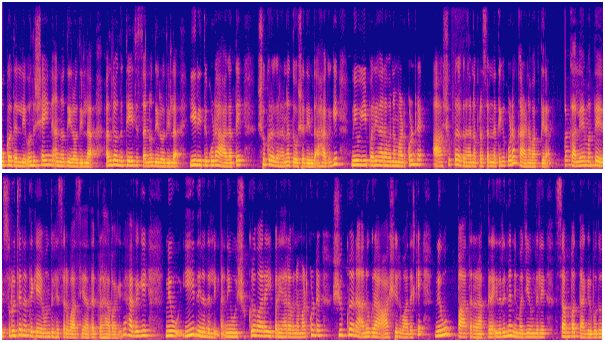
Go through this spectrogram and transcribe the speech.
ಮುಖದಲ್ಲಿ ಒಂದು ಶೈನ್ ಅನ್ನೋದು ಇರೋದಿಲ್ಲ. ಅಂದರೆ ಒಂದು ತೇಜಸ್ ಅನ್ನೋದು ಇರೋದಿಲ್ಲ. ಈ ರೀತಿ ಕೂಡ ಆಗತ್ತೆ ಶುಕ್ರಗ್ರಹನ ದೋಷದಿಂದ. ಹಾಗಾಗಿ ನೀವು ಈ ಪರಿಹಾರವನ್ನು ಮಾಡಿಕೊಂಡ್ರೆ ಆ ಶುಕ್ರಗ್ರಹನ ಪ್ರಸನ್ನತೆಗೆ ಕೂಡ ಕಾರಣವಾಗ್ತೀರಾ. ಕಲೆ ಮತ್ತು ಸೃಜನತೆಗೆ ಒಂದು ಹೆಸರುವಾಸಿಯಾದ ಗ್ರಹವಾಗಿದೆ. ಹಾಗಾಗಿ ನೀವು ಈ ದಿನದಲ್ಲಿ ನೀವು ಶುಕ್ರವಾರ ಈ ಪರಿಹಾರವನ್ನು ಮಾಡಿಕೊಂಡ್ರೆ ಶುಕ್ರನ ಅನುಗ್ರಹ ಆಶೀರ್ವಾದಕ್ಕೆ ನೀವು ಪಾತ್ರರಾಗ್ತೀರ. ಇದರಿಂದ ನಿಮ್ಮ ಜೀವನದಲ್ಲಿ ಸಂಪತ್ತಾಗಿರ್ಬೋದು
